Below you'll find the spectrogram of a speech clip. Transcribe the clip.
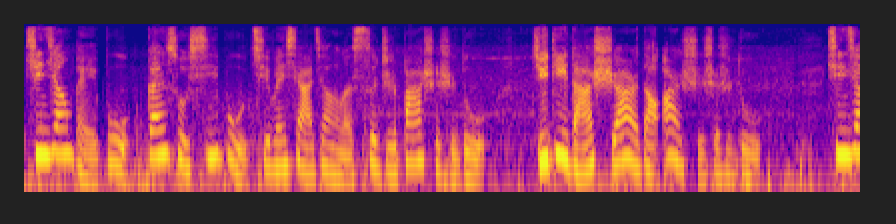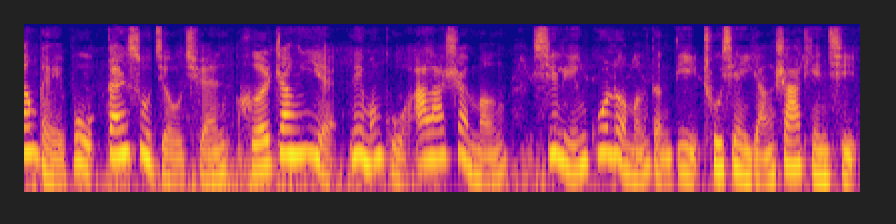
新疆北部、甘肃西部气温下降了四至八摄氏度，局地达十二到二十摄氏度。新疆北部、甘肃酒泉和张掖、内蒙古阿拉善盟、锡林郭勒盟等地出现扬沙天气。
